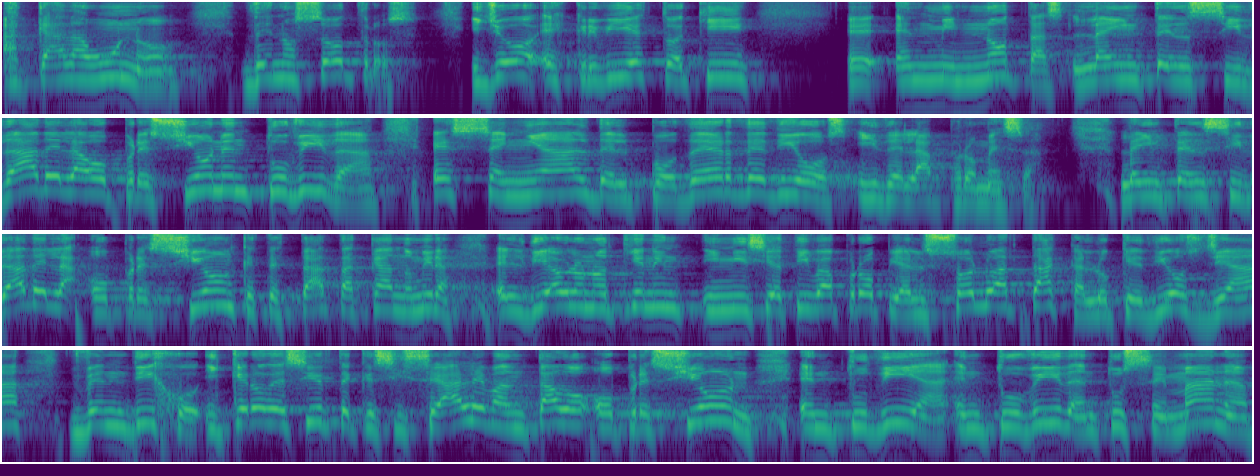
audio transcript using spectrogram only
a cada uno de nosotros. Y yo escribí esto aquí eh, en mis notas, la intensidad de la opresión en tu vida es señal del poder de Dios y de la promesa. La intensidad de la opresión que te está atacando. Mira, el diablo no tiene iniciativa propia, él solo ataca lo que Dios ya bendijo. Y quiero decirte que si se ha levantado opresión en tu día, en tu vida, en tu semana,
